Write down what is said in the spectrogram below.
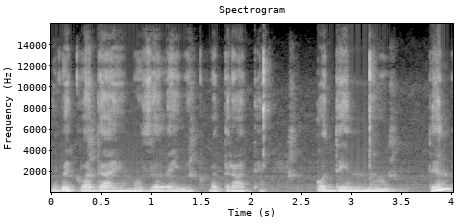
Викладаємо зелені квадрати один на один.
